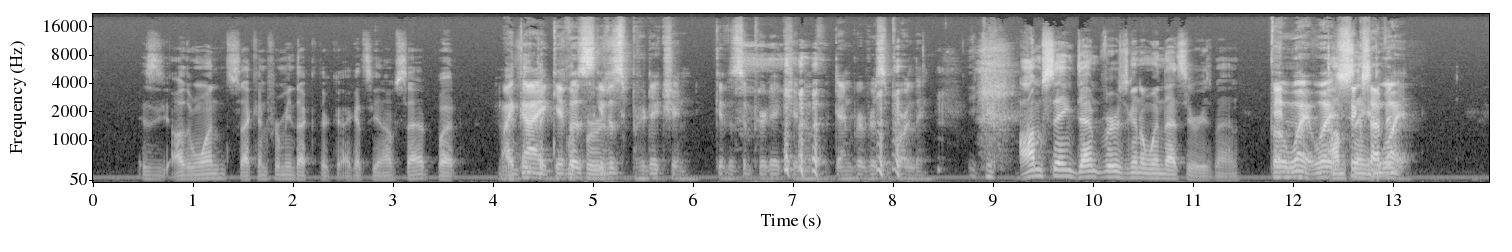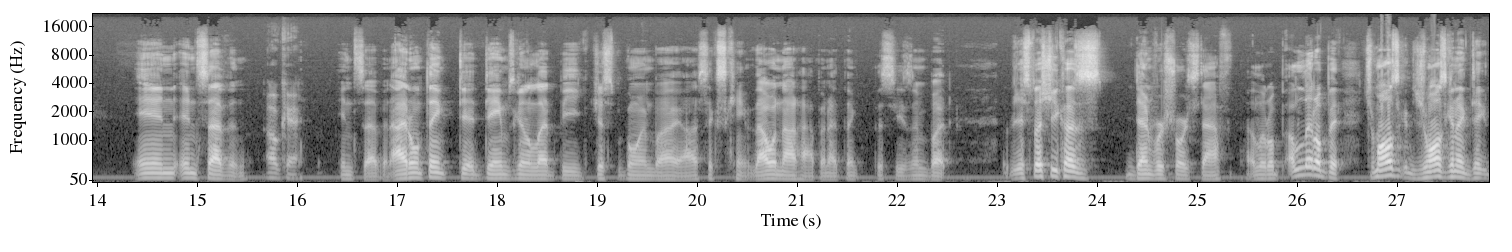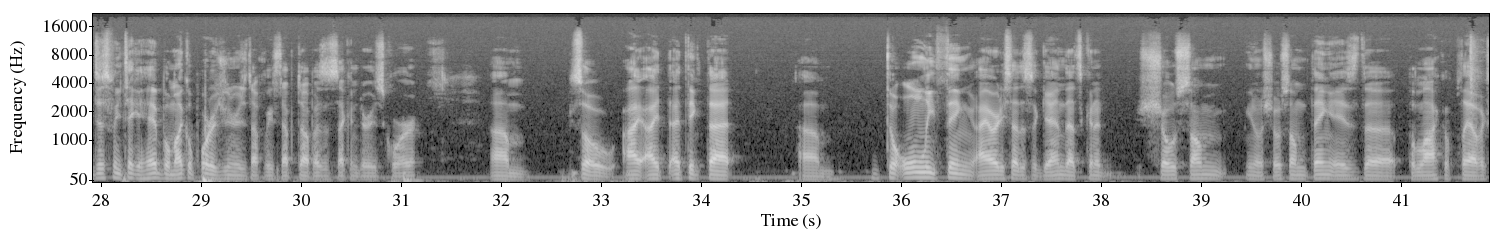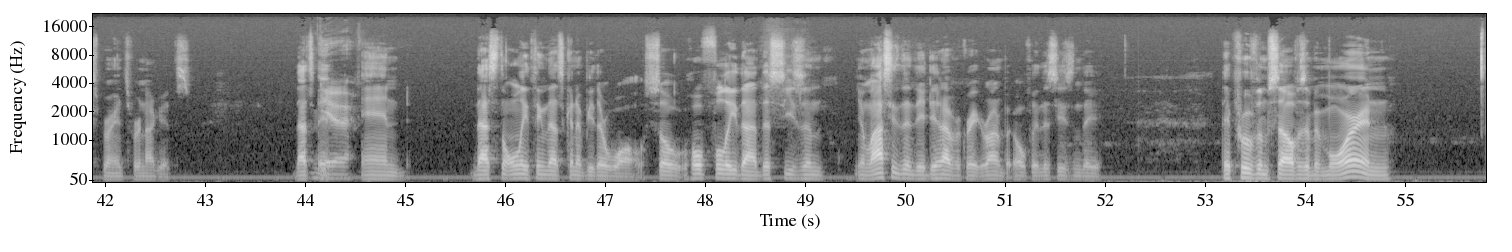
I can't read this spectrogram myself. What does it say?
is the other one, second for me that I could see an upset. But my guy, give Clippers... us give us a prediction. Give us a prediction of Denver versus Portland. I'm saying Denver is gonna win that series, man. But wait, wait, I'm six, saying seven? what? In in seven. Okay in seven. I don't think D- Dame's gonna let be just going by uh, six games. That would not happen. I think this season, but especially because Denver short staff a little a little bit. Jamal's Jamal's gonna take, definitely take a hit, but Michael Porter Jr. has definitely stepped up as a secondary scorer. Um, so I, I I think that um, the only thing I already said this again that's gonna show some you know show something is the the lack of playoff experience for Nuggets. That's it. Yeah. And that's the only thing that's going to be their wall. So hopefully that this season, you know, last season they did have a great run, but hopefully this season they they prove themselves a bit more. And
